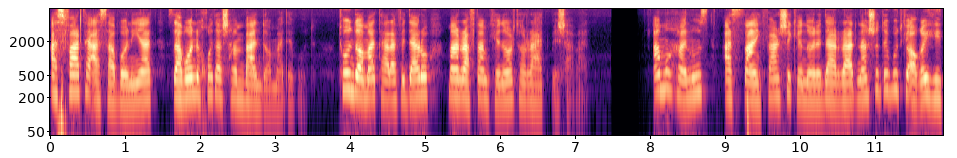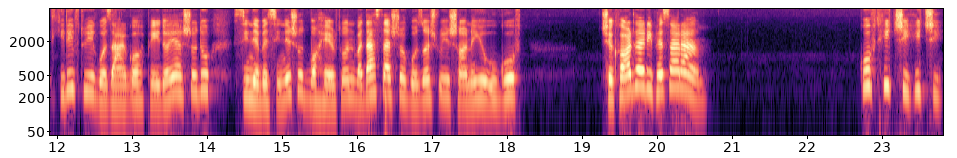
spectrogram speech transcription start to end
از فرط عصبانیت زبان خودش هم بند آمده بود. تند آمد طرف در و من رفتم کنار تا رد بشود. اما هنوز از سنگ فرش کنار در رد نشده بود که آقای هیتکلیف توی گذرگاه پیدایش شد و سینه به سینه شد با هرتون و دستش را گذاشت روی شانه او گفت چه کار داری پسرم؟ گفت هیچی هیچی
